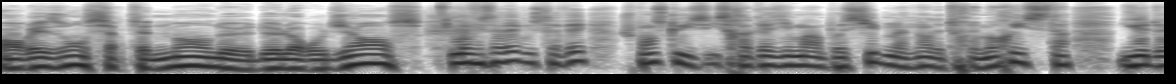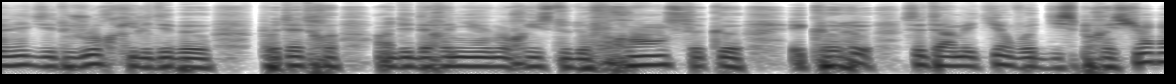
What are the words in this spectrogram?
en raison certainement de, de, leur audience. Mais vous savez, vous savez, je pense qu'il sera quasiment impossible maintenant d'être humoriste. Hein. Dieudonné disait toujours qu'il était peut-être un des derniers humoristes de France, que et que c'était un métier en voie de disparition.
